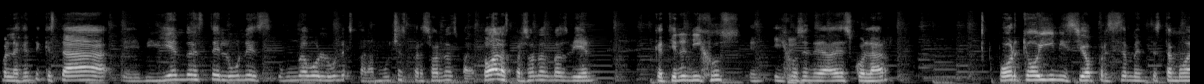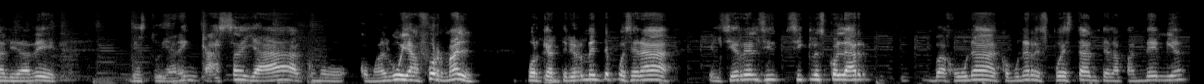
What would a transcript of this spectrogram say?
con la gente que está eh, viviendo este lunes, un nuevo lunes para muchas personas, para todas las personas más bien, que tienen hijos, hijos en edad escolar, porque hoy inició precisamente esta modalidad de de estudiar en casa ya como, como algo ya formal, porque anteriormente pues era el cierre del ciclo escolar bajo una, como una respuesta ante la pandemia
